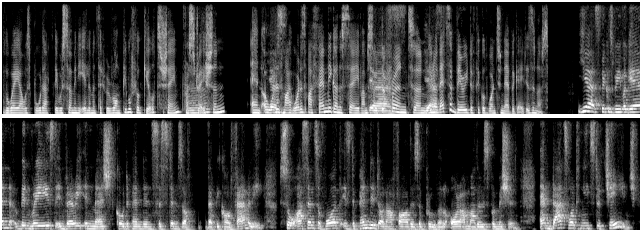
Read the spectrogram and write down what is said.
The way I was brought up, there were so many elements that were wrong. People feel guilt, shame, mm-hmm. frustration. Mm-hmm. And oh, yes. what is my what is my family going to say if I'm yes. so different? And yes. you know that's a very difficult one to navigate, isn't it? Yes, because we've again been raised in very enmeshed codependent systems of that we call family. So our sense of worth is dependent on our father's approval or our mother's permission. And that's what needs to change.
